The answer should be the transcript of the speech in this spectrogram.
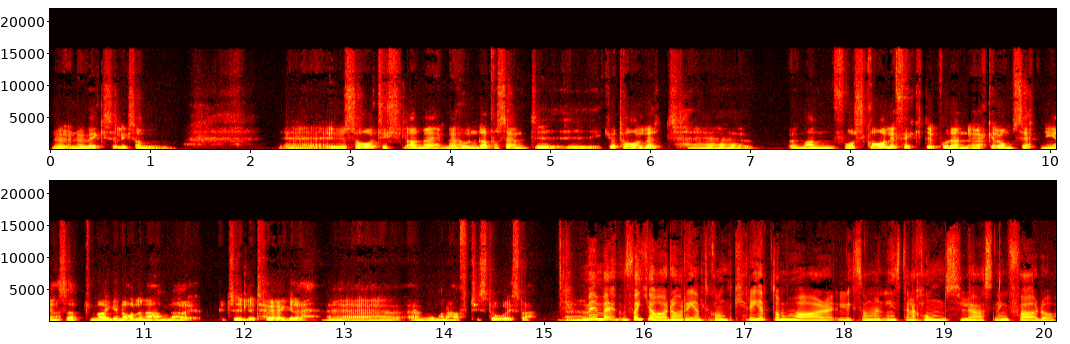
nu, nu, växer liksom eh, USA och Tyskland med, med 100 procent i, i kvartalet. Eh, man får skaleffekter på den ökade omsättningen så att marginalerna hamnar betydligt högre eh, än vad man haft historiskt. Då. Eh. Men vad, vad, gör de rent konkret? De har liksom en installationslösning för då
